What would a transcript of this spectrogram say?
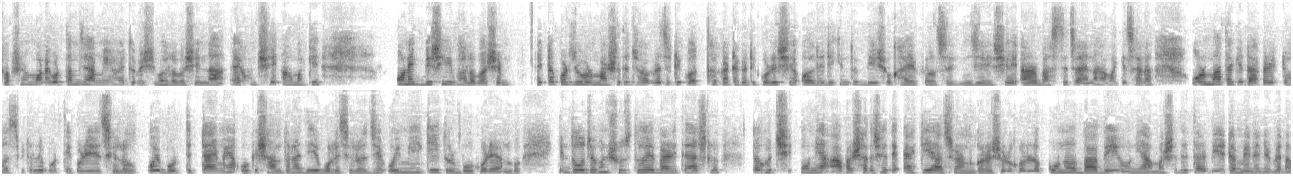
সবসময় মনে করতাম যে আমি হয়তো বেশি ভালোবাসি। না, এখন সে আমাকে অনেক বেশি ভালোবাসে। একটা পর্যায়ে ওর মার সাথে ঝগড়াঝাটি কথা কাটাকাটি করে সে অলরেডি কিন্তু বিষও খাইয়ে ফেলছে যে সে আর বাঁচতে চায় না আমাকে ছাড়া। ওর মা তাকে ঢাকার একটা হসপিটালে ভর্তি করিয়েছিল। ওই ভর্তির টাইমে ওকে সান্ত্বনা দিয়ে বলেছিল যে ওই মেয়েকেই তোর বউ করে আনব। কিন্তু ও যখন সুস্থ হয়ে বাড়িতে আসলো, তখন উনি আবার সাথে সাথে একই আচরণ করা শুরু করল। কোনোভাবেই উনি আমার সাথে তার বিয়েটা মেনে নেবে না।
